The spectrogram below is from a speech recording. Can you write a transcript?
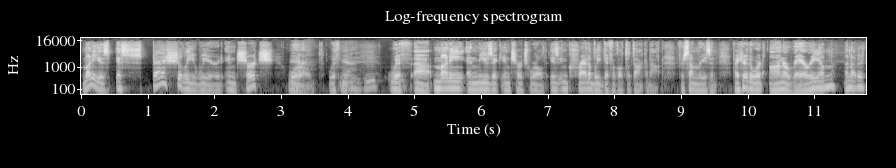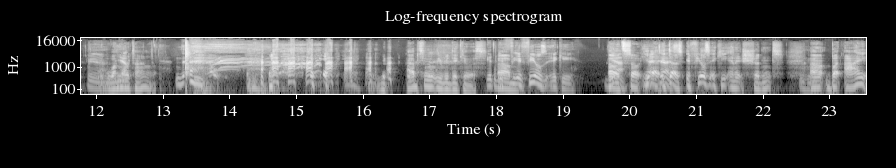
money is especially weird in church world yeah. with yeah. Mm-hmm. with uh, money and music in church world is incredibly difficult to talk about for some reason. If I hear the word honorarium another yeah. one yep. more time, absolutely ridiculous. It, um, it, feels icky. Oh, yeah. so yeah, it, does. it, does. it feels icky, and it shouldn't. Mm-hmm. Uh, but I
